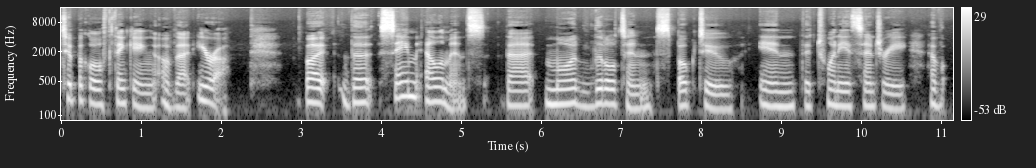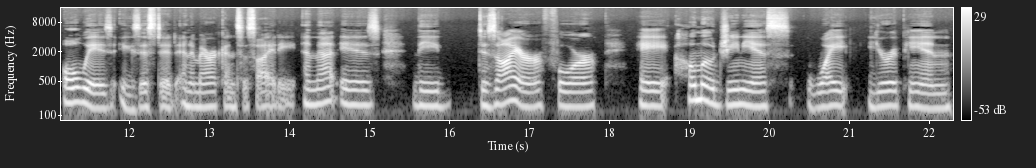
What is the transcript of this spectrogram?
typical thinking of that era. But the same elements that Maud Littleton spoke to in the 20th century have always existed in American society, and that is the desire for a homogeneous white European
